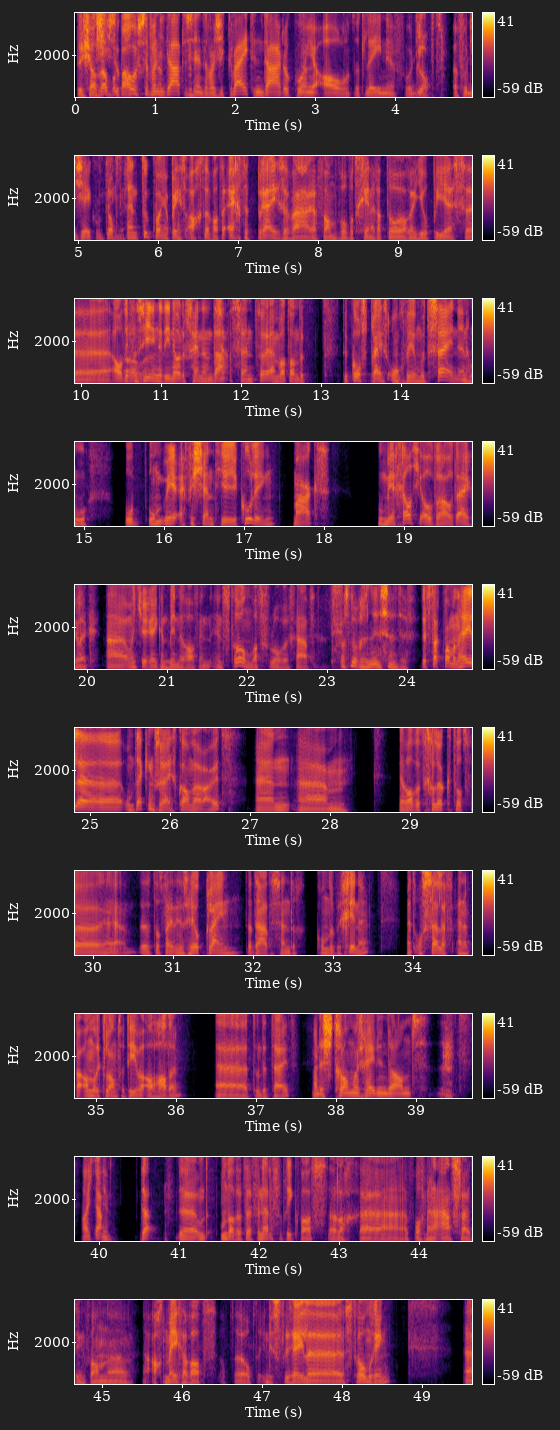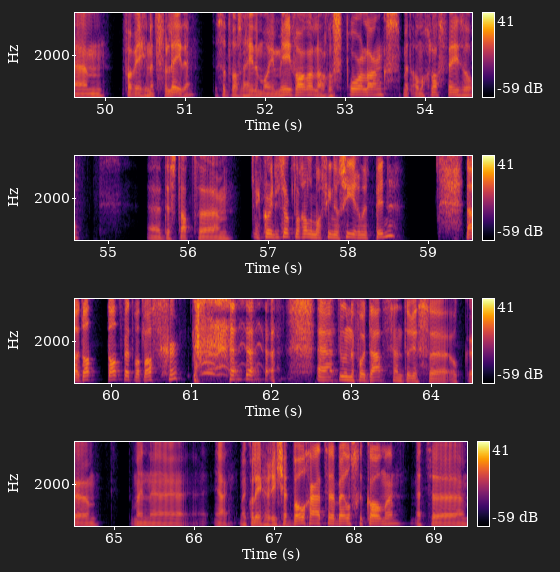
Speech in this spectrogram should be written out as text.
Dus je had wel Precies, de bepaalde... kosten van die datacenter was je kwijt en daardoor kon Ja. je al dat lenen voor die, Klopt. eh, voor die zeecontainer. Klopt. En toen kwam je opeens achter wat de echte prijzen waren van bijvoorbeeld generatoren, UPS, eh, al die Oh, voorzieningen die nodig zijn in een datacenter. En wat dan de, de kostprijs ongeveer moet zijn. En hoe, hoe, hoe meer efficiënt je je koeling maakt, hoe meer geld je overhoudt eigenlijk. Eh, want je rekent minder af in, in stroom wat verloren gaat. Dat is nog eens een incentive. Dus daar kwam een hele ontdekkingsreis kwam daaruit. En ehm, ja, we hadden het geluk dat, we, ja, dat wij dus heel klein dat datacenter konden beginnen. Met onszelf en een paar andere klanten die we al hadden eh, toen de tijd. Maar de stroom was redundant. Had je. Ja. De, om- omdat het een vanillefabriek was, daar lag eh, volgens mij een aansluiting van eh, ja, 8 megawatt op de, op de industriële stroomring. Ehm, vanwege het verleden. Dus dat was een hele mooie meevaller. Er lag een spoor langs met allemaal glasvezel. Eh, dus dat, ehm, En kon je dit ook nog allemaal financieren met pinnen? nou, dat, dat werd wat lastiger. Eh, toen voor het datacenter is eh, ook eh, toen mijn, eh, ja, mijn collega Richard Bogaert eh, bij ons gekomen. Met eh,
